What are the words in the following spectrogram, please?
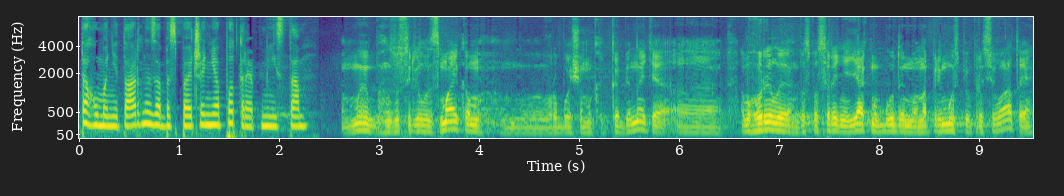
та гуманітарне забезпечення потреб міста. Ми зустрілися з Майком робочому кабінеті, е, обговорили безпосередньо, як ми будемо напряму співпрацювати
